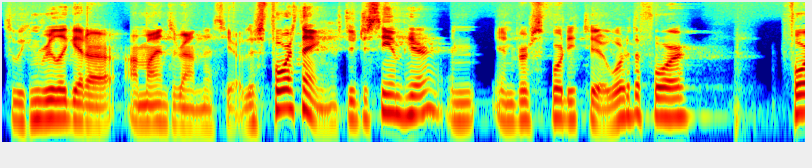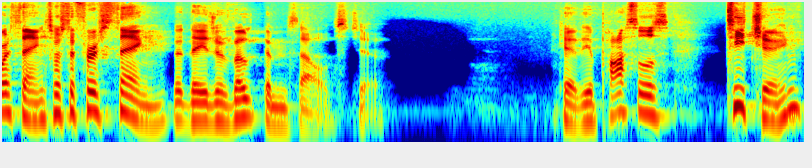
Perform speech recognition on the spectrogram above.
so we can really get our, our minds around this here. There's four things. Did you see them here in, in verse 42? What are the four Four things. What's the first thing that they devote themselves to? Okay, the apostles' teaching.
